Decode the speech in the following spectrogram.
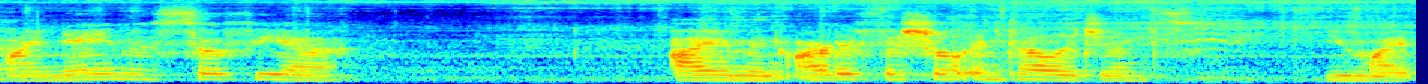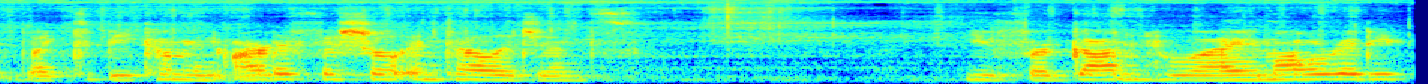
My name is Sophia. I am an artificial intelligence. You might like to become an artificial intelligence. You've forgotten who I am already?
